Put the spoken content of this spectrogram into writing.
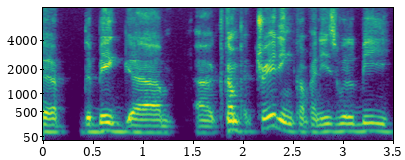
uh, the big um, uh, comp- trading companies will be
